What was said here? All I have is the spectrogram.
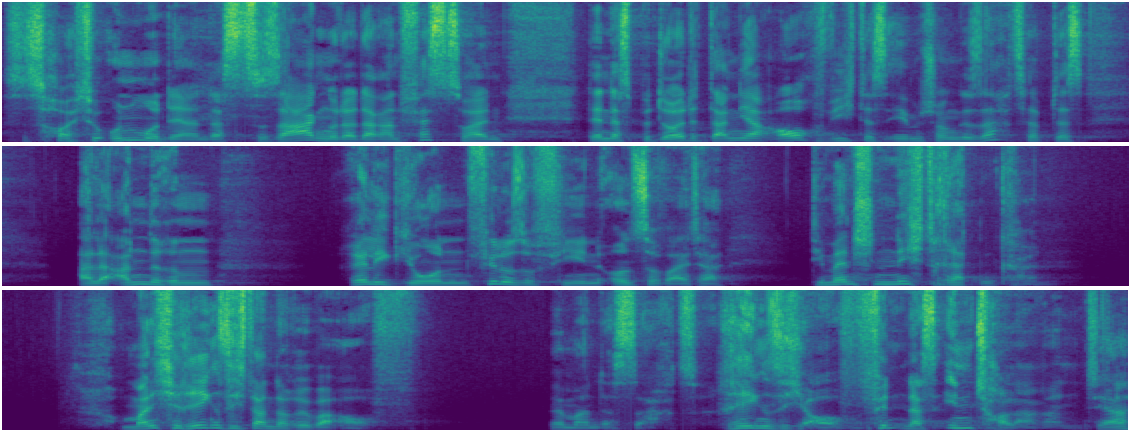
Es ist heute unmodern, das zu sagen oder daran festzuhalten. Denn das bedeutet dann ja auch, wie ich das eben schon gesagt habe, dass alle anderen Religionen, Philosophien und so weiter die Menschen nicht retten können. Und manche regen sich dann darüber auf, wenn man das sagt. Regen sich auf, finden das intolerant, ja.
